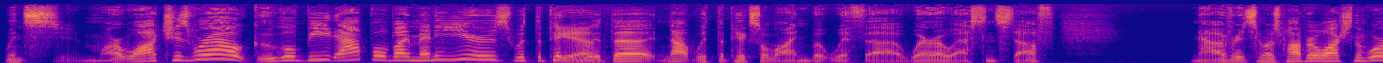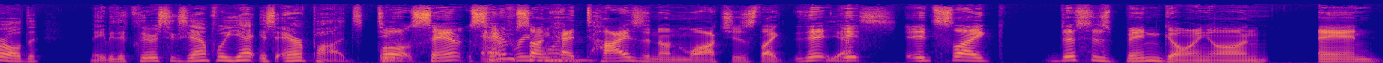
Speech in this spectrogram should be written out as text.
when smartwatches were out. Google beat Apple by many years with the pic- Yeah. with the not with the Pixel line, but with uh, Wear OS and stuff. Now, it's the most popular watch in the world. Maybe the clearest example yet is AirPods. Dude, well, Sam, Samsung had Tizen on watches. Like th- Yes. it, it's like this has been going on, and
